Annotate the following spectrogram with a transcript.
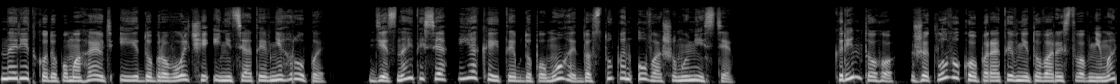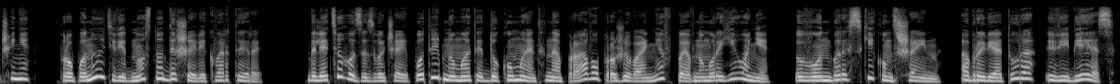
Нерідко допомагають і добровольчі ініціативні групи. Дізнайтеся, який тип допомоги доступен у вашому місті. Крім того, житлово-кооперативні товариства в Німеччині пропонують відносно дешеві квартири. Для цього зазвичай потрібно мати документ на право проживання в певному регіоні Вонберскікумсшейн, абревіатура VBS.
